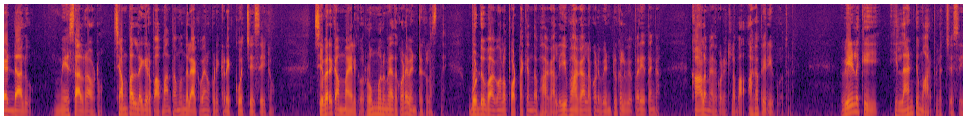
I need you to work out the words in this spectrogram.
గడ్డాలు మీసాలు రావటం చెంపల దగ్గర పాపం అంతకుముందు లేకపోయినప్పుడు ఇక్కడ ఎక్కువ వచ్చేసేయటం చివరికి అమ్మాయిలకు రొమ్ముల మీద కూడా వెంట్రుకలు వస్తున్నాయి. బొడ్డు భాగంలో పొట్ట కింద భాగాలు ఈ భాగాల్లో కూడా వెంట్రుకలు విపరీతంగా కాళ్ళ మీద కూడా ఇట్లా బాగా పెరిగిపోతున్నాయి. వీళ్ళకి ఇలాంటి మార్పులు వచ్చేసి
